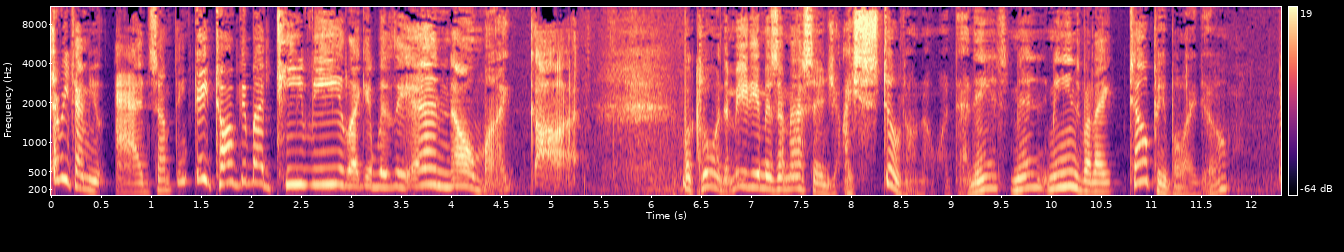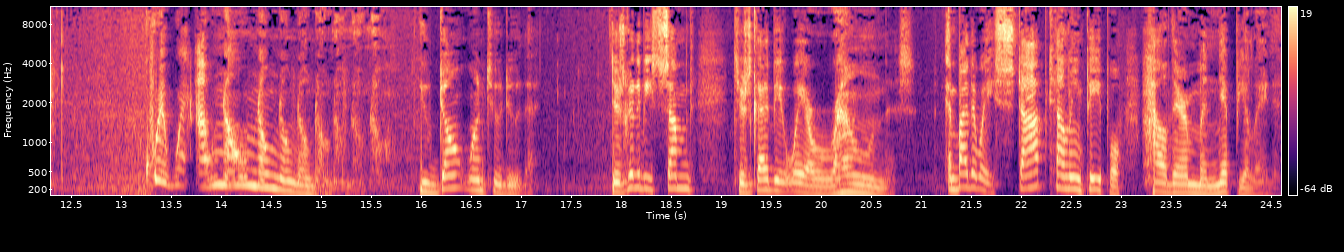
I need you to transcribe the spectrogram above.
Every time you add something, they talked about TV like it was the end. Oh my God. McLuhan, the medium is a message. I still don't know what that is, means, but I tell people I do. Quit. Oh, no, no, no, no, no, no, no, no. You don't want to do that. There's going to be some, there's got to be a way around this. And by the way, stop telling people how they're manipulated.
